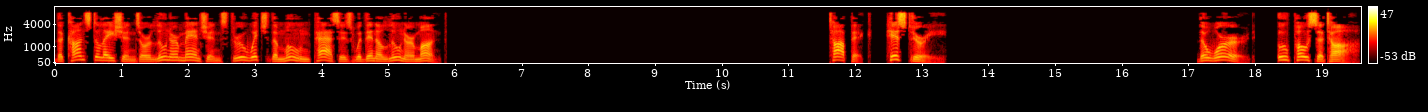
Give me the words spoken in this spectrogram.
the constellations or lunar mansions through which the moon passes within a lunar month. History The word Uposatha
